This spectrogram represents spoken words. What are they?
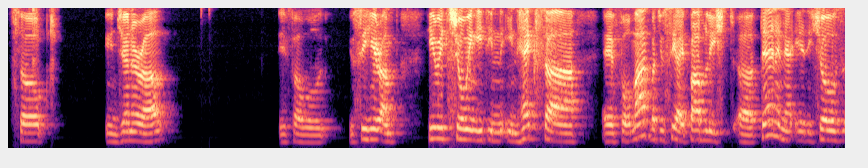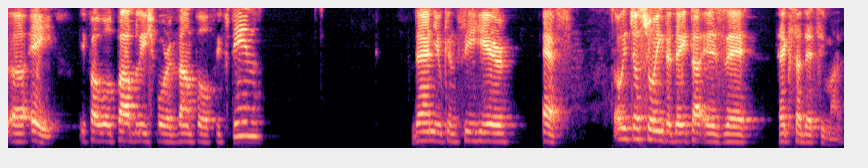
So in general if I will you see here I'm here it's showing it in in hexa uh, format but you see I published uh, 10 and it shows uh, A if I will publish for example 15 then you can see here F so it's just showing the data as a hexadecimal.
